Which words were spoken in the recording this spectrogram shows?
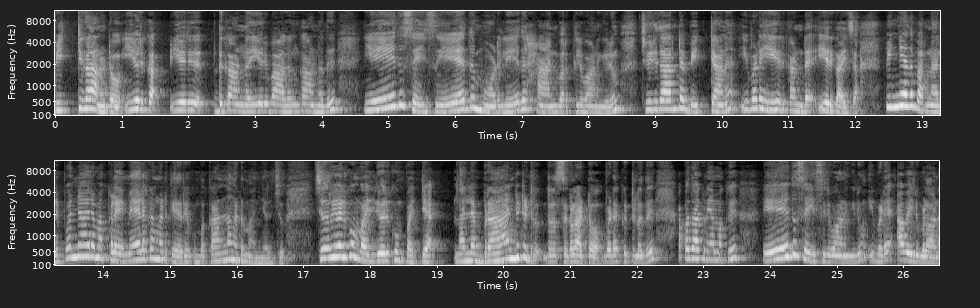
ബിറ്റുകളാണ് കേട്ടോ ഈ ഒരു ഈ ഒരു ഇത് കാണുന്നത് ഈ ഒരു ഭാഗം കാണുന്നത് ഏത് സൈസ് ഏത് മോഡൽ ഏത് ഹാൻഡ് വർക്കിൽ വേണമെങ്കിലും ചുരിദാറിന്റെ ബിറ്റാണ് ഇവിടെ ഈ ഒരു കണ്ട ഈ ഒരു കാഴ്ച. പിന്നെ അത് പറഞ്ഞാൽ പൊന്നാര മക്കളെ മേലക്കങ്ങോട്ട് കയറി നോക്കുമ്പോൾ കണ്ണങ്ങോട്ട് മഞ്ഞളിച്ചു. ചെറിയവർക്കും വലിയവർക്കും പറ്റിയ നല്ല ബ്രാൻഡഡ് ഡ്രസ്സുകളാട്ടോ ഇവിടെ കിട്ടുന്നത് അപ്പോൾ അതാക്കണേ നമുക്ക് ഏത് സൈസിൽ വേണമെങ്കിലും ഇവിടെ അവൈലബിൾ ആണ്.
